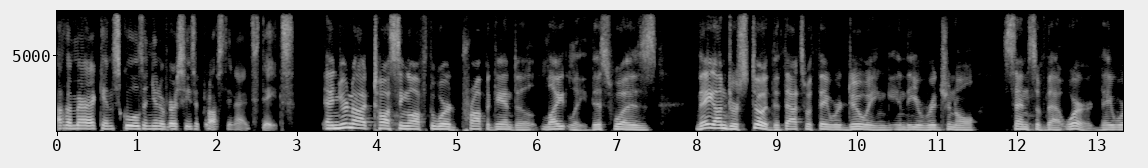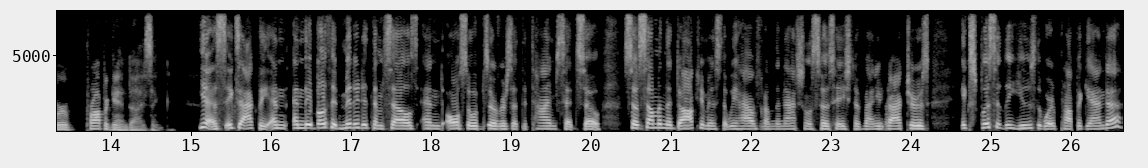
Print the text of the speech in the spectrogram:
of American schools and universities across the United States. And you're not tossing off the word propaganda lightly. This was, they understood that that's what they were doing in the original sense of that word. They were propagandizing. Yes, exactly. And and they both admitted it themselves and also observers at the time said so. So some in the documents that we have from the National Association of Manufacturers explicitly use the word propaganda.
